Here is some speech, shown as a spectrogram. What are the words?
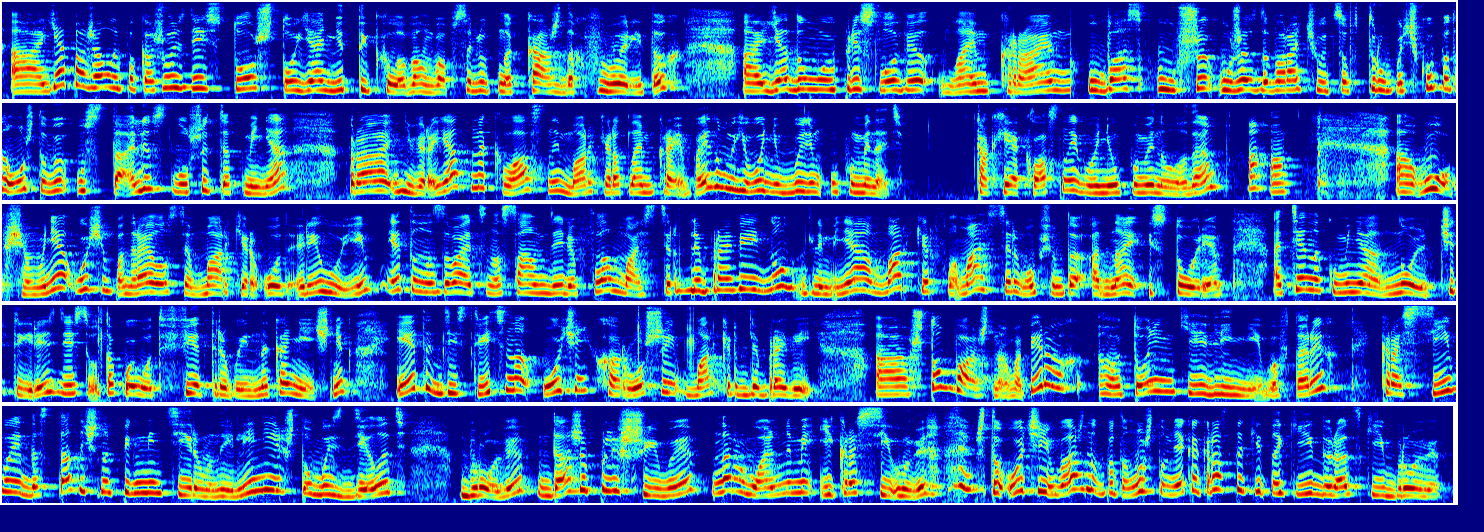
А, я, пожалуй, покажу здесь то, что я не тыкала вам в абсолютно каждых фаворитах. А, я думаю, при слове Lime Crime у вас уши уже заворачиваются в трубочку, потому что вы устали слушать от меня про невероятно классный маркер от Lime Crime, поэтому его не будем упоминать. Как я классно его не упомянула, да? Ага. А, в общем, мне очень понравился маркер от Рилуи. Это называется на самом деле фломастер для бровей, но для меня маркер, фломастер, в общем-то, одна история. Оттенок у меня 0,4, здесь вот такой вот фетровый наконечник, и это действительно очень хороший маркер для бровей. А, что важно? Во-первых, а, тоненькие линии, во-вторых, красивые, достаточно пигментированные линии, чтобы сделать брови, даже плешивые, нормальными и красивыми, что очень важно, потому что у меня как раз таки такие дурацкие брови.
